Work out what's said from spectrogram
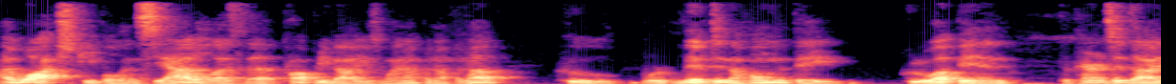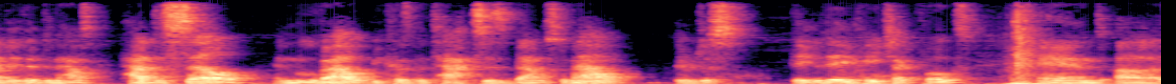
I watched people in Seattle as the property values went up and up and up who were lived in the home that they grew up in. Their parents had died. They lived in the house. Had to sell and move out because the taxes bounced them out. They were just day to day paycheck folks. And uh,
